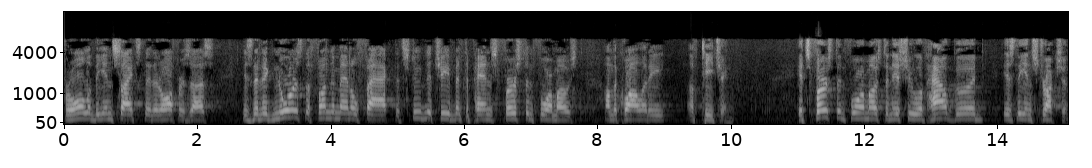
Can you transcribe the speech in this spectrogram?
for all of the insights that it offers us is that it ignores the fundamental fact that student achievement depends first and foremost on the quality of teaching. It's first and foremost an issue of how good is the instruction.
